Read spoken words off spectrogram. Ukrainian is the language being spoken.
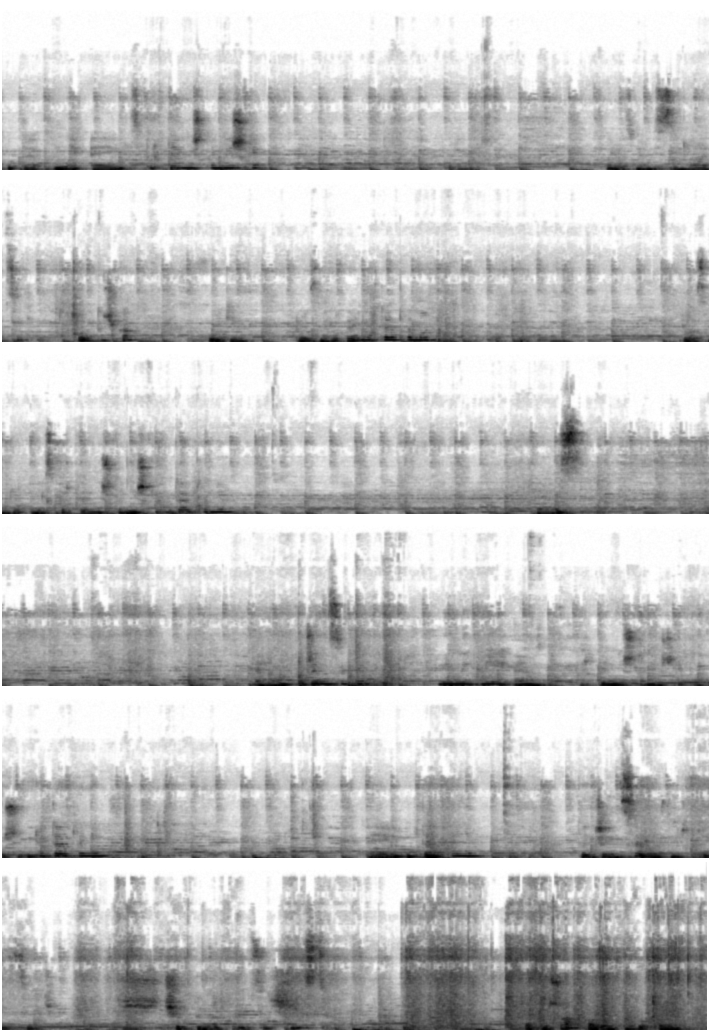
Утеплені L. Спортивні штанішки. Розмір 18. Кофточка. Худі розміру L утеплена. Розміру L спортивні штанішки утеплені. S. М джинсики. Вільний клій М. Спортивні штанішки також йдуть утеплені. L утеплені. Та джинси розмір 34-36. Та пижамка розміру L.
